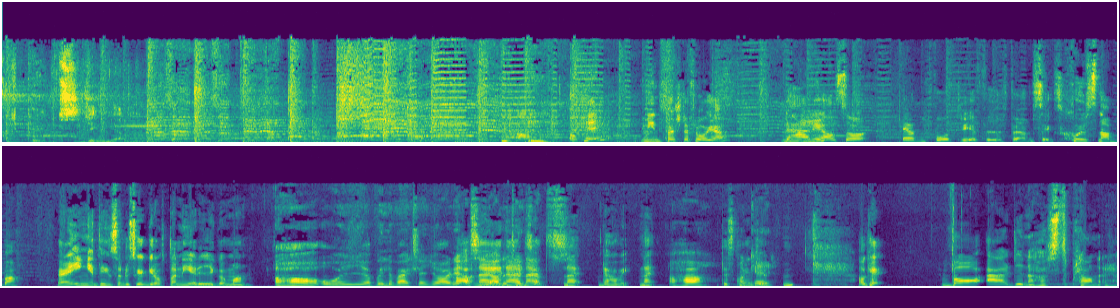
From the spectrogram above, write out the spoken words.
Höstpyntsjingeln. Okej, min första fråga. Det här Mm. är alltså en, två, tre, fyra, fem, sex, sju snabba. Det här är ingenting som du ska grotta ner i gumman. Ah, oj, jag ville verkligen göra det. alltså, jag hade nej, tänkt nej, att... nej, det har vi. Nej, Aha, det ska vi okej. inte. Mm. Okej, vad är dina höstplaner?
